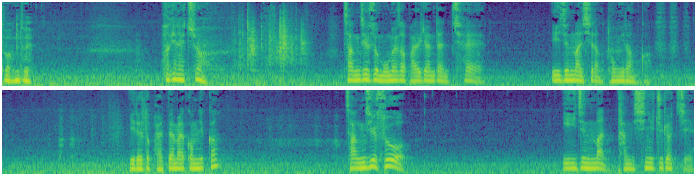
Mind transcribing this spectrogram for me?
말도 안 돼. 확인했죠? 장지수 몸에서 발견된 책 이진만 씨랑 동일한 거. 이래도 발뺌할 겁니까? 장지수 이진만 당신이 죽였지.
